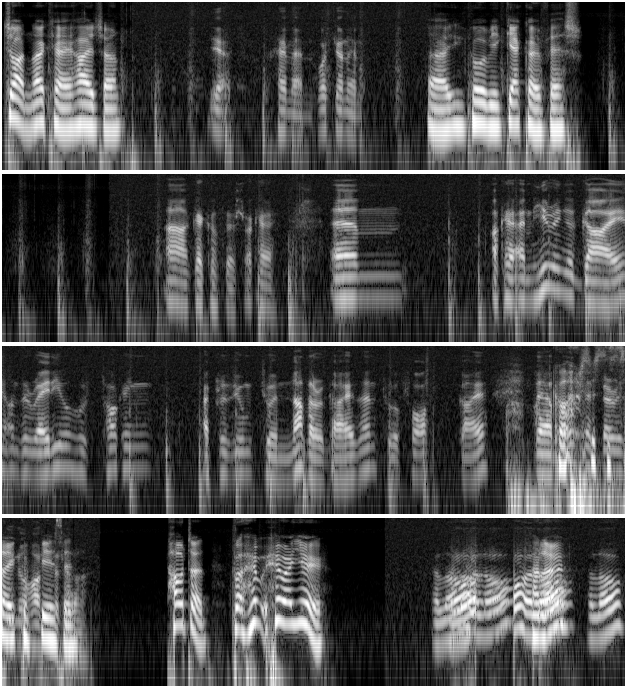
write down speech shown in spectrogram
John. Okay. Hi, John. Yes. Hey man, what's your name? Uh, you can call me Gecko Fish. Ah, Gecko Fish, Okay. Um. Okay, I'm hearing a guy on the radio who's talking. I presume to another guy then, to a fourth guy. They're God, this is so confusing. Hospital. Hold on. But who who are you? Hello, hello, hello, Hello? hello.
